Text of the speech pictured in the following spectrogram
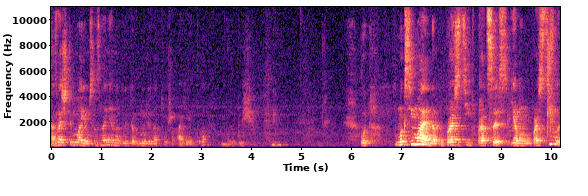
А значит и в моем сознании она будет обнулена тоже, а я этого не допущу. Вот. Максимально упростить процесс я вам упростила,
